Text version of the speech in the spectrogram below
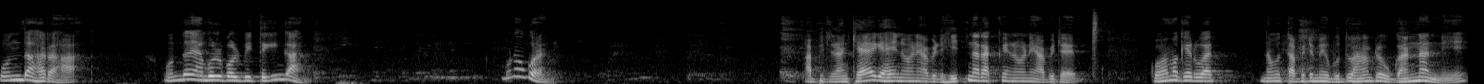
හොඳහරහා හොඳ ඇඹුල් පොල් පිටකින් ගන්න. මොනෝ කරන්නේ? අපිට නම් කෑ ගැහෙනවනේ අපිට හිත නරක් වෙනවනේ අපිට කොහොම කෙරුවත් නමුත් අපිට මේ බුදුහාමර උගන්වන්නේ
